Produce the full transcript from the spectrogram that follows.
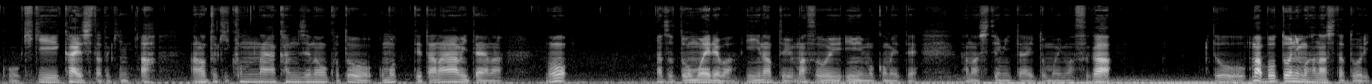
こう聞き返した時にああの時こんな感じのことを思ってたなみたいなのを、まあ、ちょっと思えればいいなという、まあ、そういう意味も込めて話してみたいと思いますがと、まあ、冒頭にも話した通り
